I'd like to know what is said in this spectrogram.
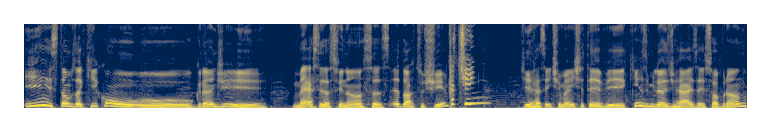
E estamos aqui com o, o grande mestre das finanças, Eduardo Sushi. Que recentemente teve 15 milhões de reais aí sobrando.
